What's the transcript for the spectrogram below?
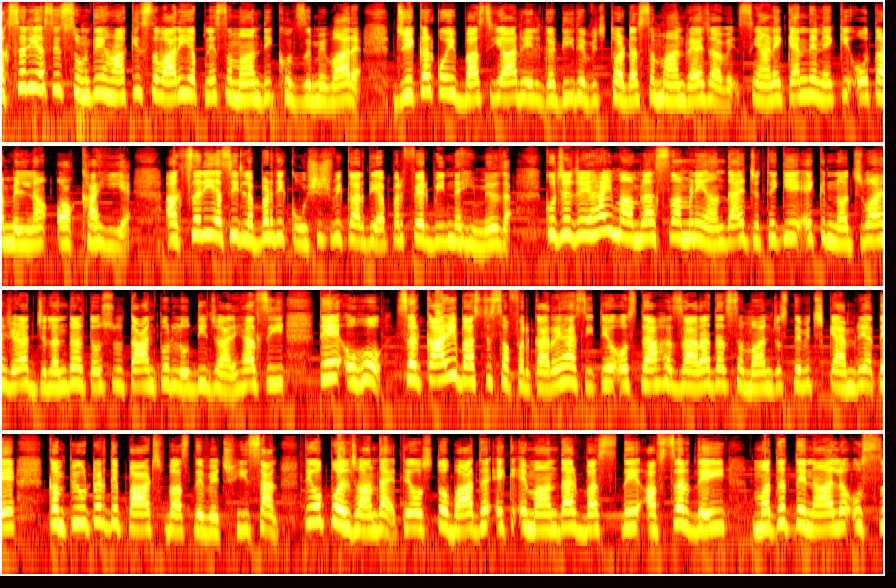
ਅਕਸਰ ਹੀ ਅਸੀਂ ਸੁਣਦੇ ਹਾਂ ਕਿ ਸਵਾਰੀ ਆਪਣੇ ਸਮਾਨ ਦੀ ਖੁਦ ਜ਼ਿੰਮੇਵਾਰ ਹੈ। ਜੇਕਰ ਕੋਈ ਬੱਸ ਜਾਂ ਰੇਲ ਗੱਡੀ ਦੇ ਵਿੱਚ ਤੁਹਾਡਾ ਸਮਾਨ ਰਹਿ ਜਾਵੇ, ਸਿਆਣੇ ਕਹਿੰਦੇ ਨੇ ਕਿ ਉਹ ਤਾਂ ਮਿਲਣਾ ਔਖਾ ਹੀ ਹੈ। ਅਕਸਰ ਹੀ ਅਸੀਂ ਲੱਭਣ ਦੀ ਕੋਸ਼ਿਸ਼ ਵੀ ਕਰਦੇ ਆ ਪਰ ਫਿਰ ਵੀ ਨਹੀਂ ਮਿਲਦਾ। ਕੁਝ ਅਜਿਹਾ ਹੀ ਮਾਮਲਾ ਸਾਹਮਣੇ ਆਂਦਾ ਹੈ, ਜਿੱਥੇ ਕਿ ਇੱਕ ਨੌਜਵਾਨ ਜਿਹੜਾ ਜਲੰਧਰ ਤੋਂ ਸੁਲਤਾਨਪੁਰ ਲੋਧੀ ਜਾ ਰਿਹਾ ਸੀ ਤੇ ਉਹ ਸਰਕਾਰੀ ਬੱਸ 'ਚ ਸਫ਼ਰ ਕਰ ਰਿਹਾ ਸੀ ਤੇ ਉਸ ਦਾ ਹਜ਼ਾਰਾਂ ਦਾ ਸਮਾਨ ਜਿਸ ਦੇ ਵਿੱਚ ਕੈਮਰੇ ਅਤੇ ਕੰਪਿਊਟਰ ਦੇ ਪਾਰਟਸ ਬੱਸ ਦੇ ਵਿੱਚ ਹੀ ਸਨ ਤੇ ਉਹ ਭੁੱਲ ਜਾਂਦਾ ਹੈ ਤੇ ਉਸ ਤੋਂ ਬਾਅਦ ਇੱਕ ਇਮਾਨਦਾਰ ਬੱਸ ਦੇ ਅਫਸਰ ਦੇ ਮਦਦ ਦੇ ਨਾਲ ਉਸ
